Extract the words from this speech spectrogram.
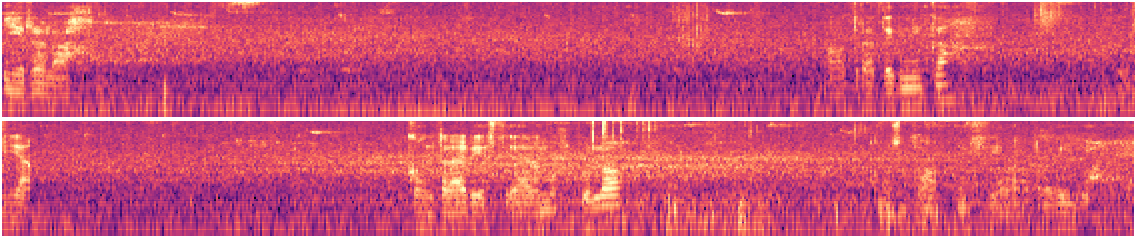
y relajo. Otra técnica. Ya. Contraer y estirar el músculo justo encima del rodillo.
